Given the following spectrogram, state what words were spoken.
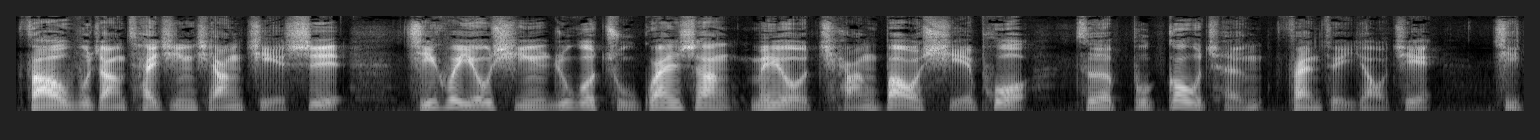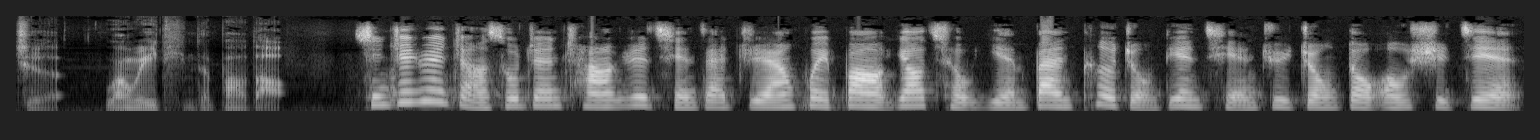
法务部长蔡金祥解释，集会游行如果主观上没有强暴胁迫，则不构成犯罪要件。记者王维挺的报道。行政院长苏贞昌日前在治安汇报，要求严办特种店前聚众斗殴事件。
